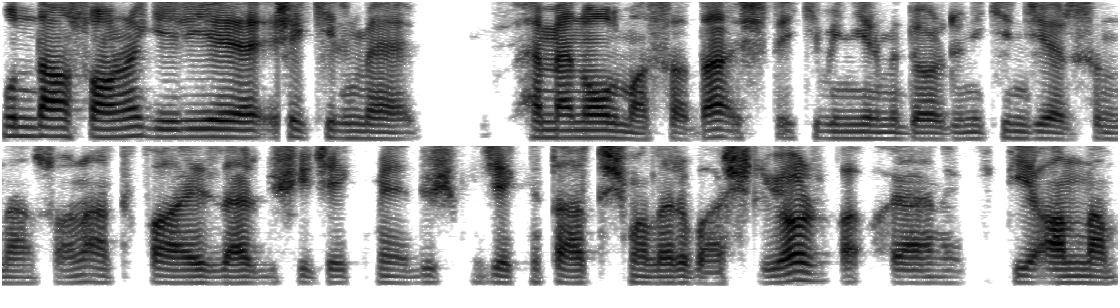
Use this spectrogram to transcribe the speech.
Bundan sonra geriye çekilme hemen olmasa da işte 2024'ün ikinci yarısından sonra artık faizler düşecek mi, düşmeyecek mi tartışmaları başlıyor. Yani bir anlam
